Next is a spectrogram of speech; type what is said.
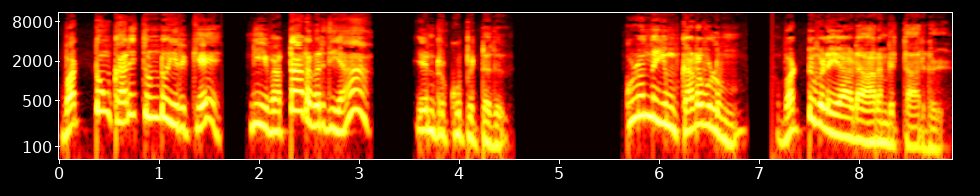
வட்டும் கரித்துண்டும் இருக்கே நீ வட்டாட வருதியா? என்று கூப்பிட்டது. குழந்தையும் கடவுளும் வட்டு விளையாட ஆரம்பித்தார்கள்.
